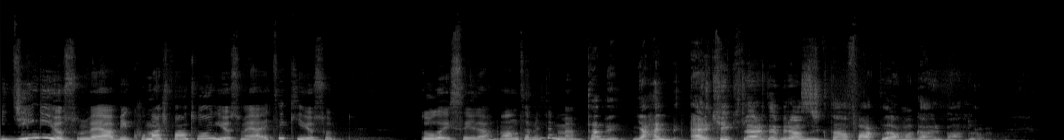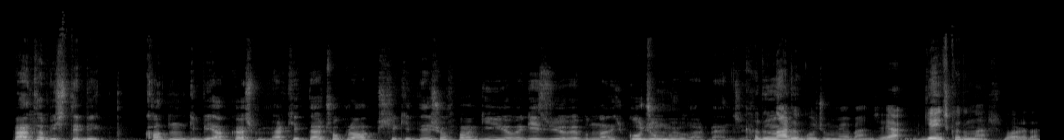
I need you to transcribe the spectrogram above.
bir jean giyiyorsun veya bir kumaş pantolon giyiyorsun veya etek giyiyorsun. Dolayısıyla anlatabildim mi? Tabii. Ya hani erkeklerde birazcık daha farklı ama galiba durum. Ben tabii işte bir kadın gibi yaklaşmıyorum. Erkekler çok rahat bir şekilde eşofman giyiyor ve geziyor ve bundan hiç gocunmuyorlar bence. Kadınlar da gocunmuyor bence. Ya genç kadınlar bu arada.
